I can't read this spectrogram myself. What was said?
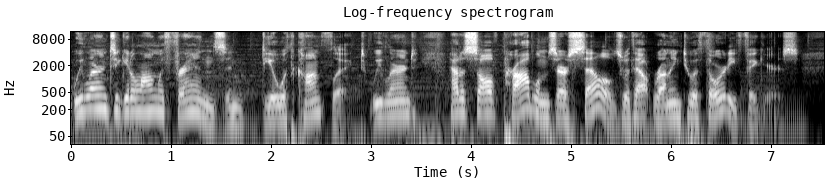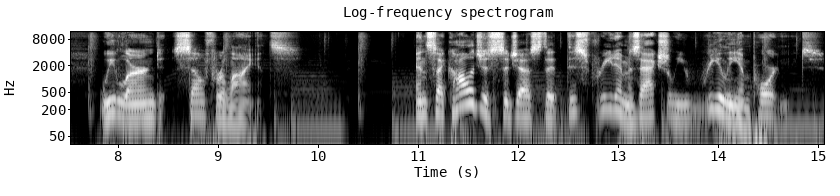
We learned to get along with friends and deal with conflict. We learned how to solve problems ourselves without running to authority figures we learned self-reliance. And psychologists suggest that this freedom is actually really important.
